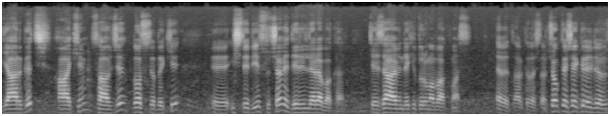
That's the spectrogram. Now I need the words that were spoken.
yargıç, hakim, savcı dosyadaki e, işlediği suça ve delillere bakar. Cezaevindeki duruma bakmaz. Evet arkadaşlar çok teşekkür ediyoruz.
